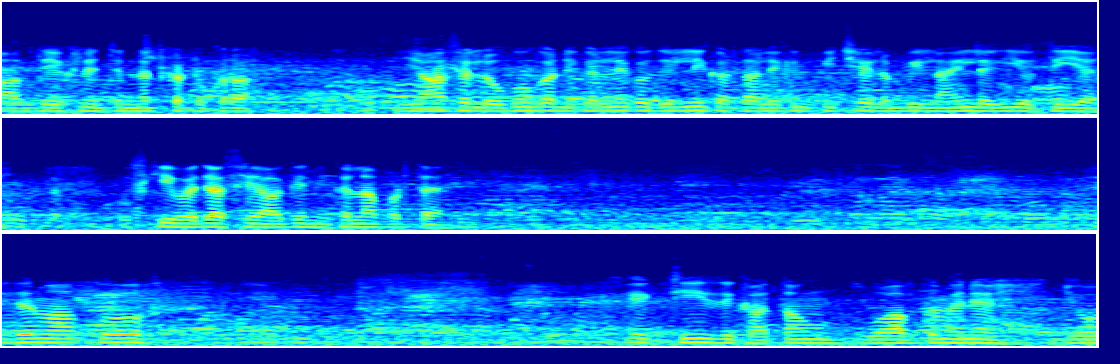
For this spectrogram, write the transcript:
आप देख लें जन्नत का टुकड़ा। यहाँ से लोगों का निकलने को दिल नहीं करता, लेकिन पीछे लंबी लाइन लगी होती है। उसकी वजह से आगे निकलना पड़ता है। इधर मैं आपको एक चीज़ दिखाता हूँ। वो आपको मैंने जो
